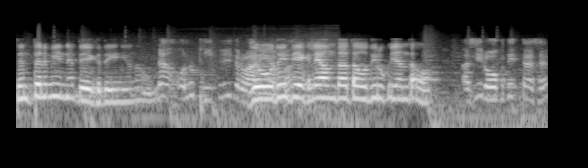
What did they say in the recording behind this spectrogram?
ਤਿੰਨ ਤਿੰਨ ਮਹੀਨੇ ਦੇਖਦੇ ਹੀ ਨਹੀਂ ਉਹਨੂੰ ਨਾ। ਉਹਨੂੰ ਠੀਕ ਵੀ ਕਰਵਾ ਜੇ ਹੀ ਆਪਾਂ। ਦੇਖ ਲਿਆ ਹੁੰਦਾ ਤਾਂ ਹੀ ਰੁਕ ਜਾਂਦਾ ਉਹ। ਅਸੀਂ ਰੋਕ ਦਿੱਤਾ ਸਰ।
